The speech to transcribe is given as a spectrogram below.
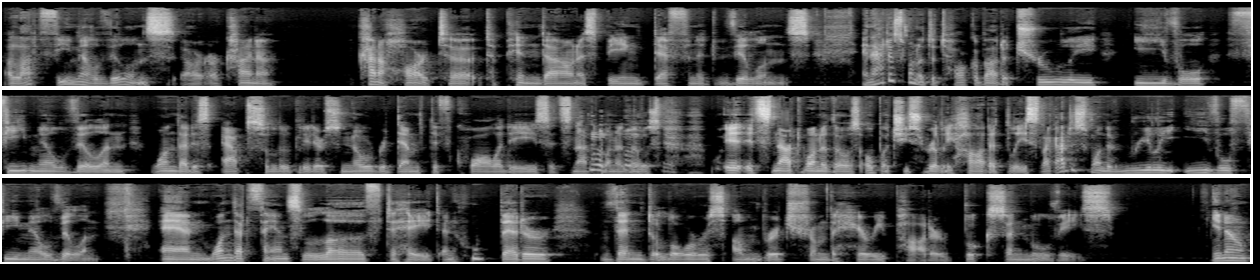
A lot of female villains are, are kind of kind of hard to to pin down as being definite villains. And I just wanted to talk about a truly evil female villain, one that is absolutely there's no redemptive qualities. It's not one of those. it's not one of those. Oh, but she's really hot at least. Like I just want a really evil female villain, and one that fans love to hate. And who better than Dolores Umbridge from the Harry Potter books and movies? You know,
